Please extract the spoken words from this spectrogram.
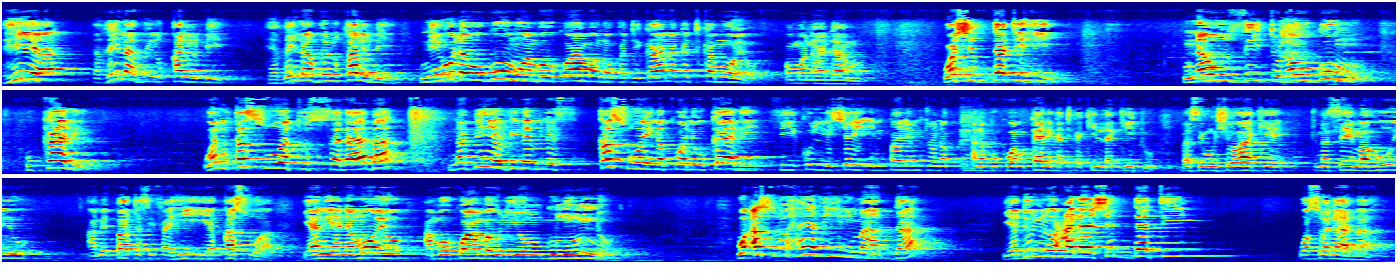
Hiya ghiladhul qalbi. Ghiladhul qalbi ni ule ugumu ambao kwamba unaopatikana katika moyo wa mwanadamu. Wa shiddatihi na uzito na ugumu ukali walqaswatu salaba na pia vile vile kaswa inakuwa ni ukali fi kulli shay'in pale mtu anapokuwa mkali katika kila kitu. Basi mwisho wake tunasema huyu amepata sifa hii ya kaswa yani ana moyo ambao kwamba uliomgumu mno. Wa aslu hadhihi almadda yadullu ala shiddati wa salaba.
